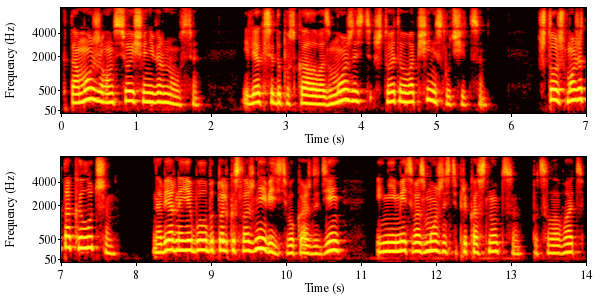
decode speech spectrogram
К тому же он все еще не вернулся, и Лекси допускала возможность, что этого вообще не случится. Что ж, может, так и лучше. Наверное, ей было бы только сложнее видеть его каждый день и не иметь возможности прикоснуться, поцеловать.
